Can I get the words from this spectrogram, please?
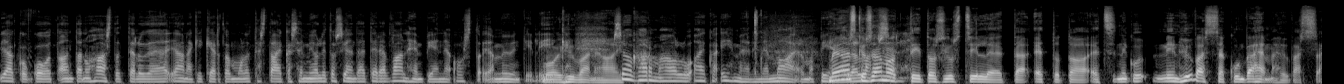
Jaakko kun olet antanut haastatteluja ja Jaanakin kertoi mulle tästä aikaisemmin, oli tosiaan tämä teidän vanhempienne osto- ja myyntiliike. Voi hyvänen aika. Se on varmaan ollut aika ihmeellinen maailma Me pienelle äsken lapselle. sanottiin tuossa just silleen, että, että, tota, että se niinku, niin hyvässä kuin vähemmän hyvässä.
